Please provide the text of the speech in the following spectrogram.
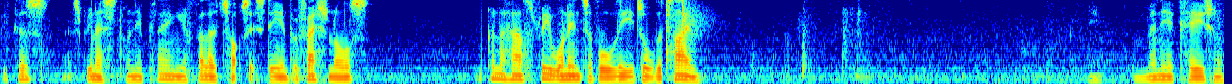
Because, let's be honest, when you're playing your fellow top 16 professionals, you're going to have 3-1 interval leads all the time. On many occasions,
